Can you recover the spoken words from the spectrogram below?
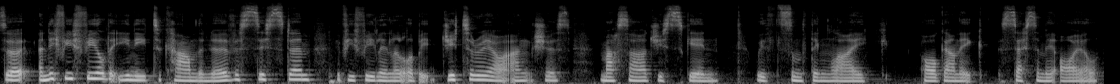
So, and if you feel that you need to calm the nervous system, if you're feeling a little bit jittery or anxious, massage your skin with something like organic sesame oil.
